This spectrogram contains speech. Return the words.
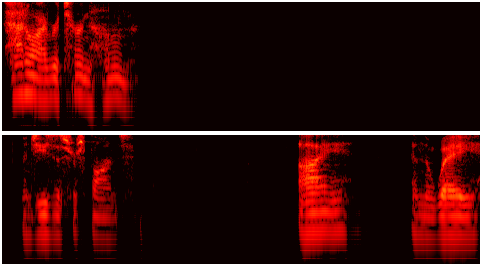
How do I return home? And Jesus responds I am the way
